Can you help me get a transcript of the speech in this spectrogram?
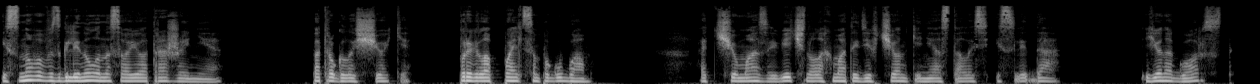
и снова взглянула на свое отражение. Потрогала щеки, провела пальцем по губам. От чумазой, вечно лохматой девчонки не осталось и следа. Юногорст,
